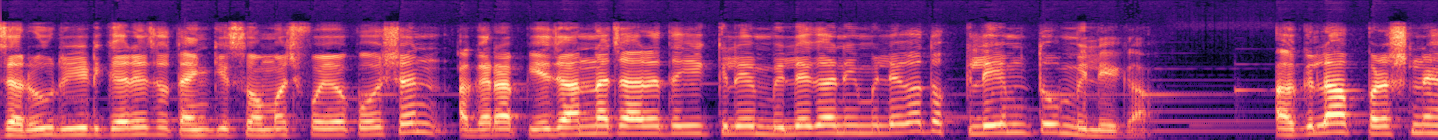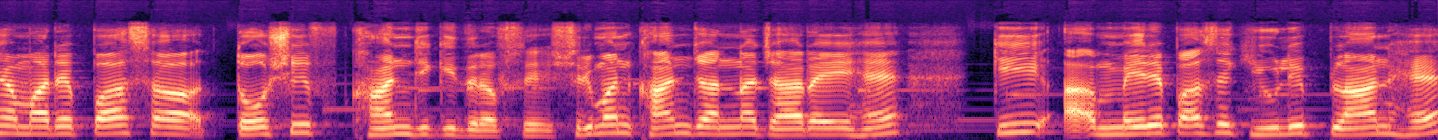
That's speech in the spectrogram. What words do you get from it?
ज़रूर रीड करें। So thank you so much for your question अगर आप ये जानना चाह रहे थे कि क्लेम मिलेगा, नहीं मिलेगा तो क्लेम तो मिलेगा। अगला प्रश्न है हमारे पास तोशिफ खान जी की तरफ़ से। श्रीमान खान जानना चाह रहे हैं कि मेरे पास एक यूलिप प्लान है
